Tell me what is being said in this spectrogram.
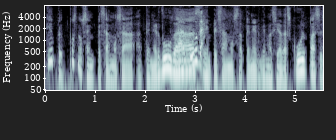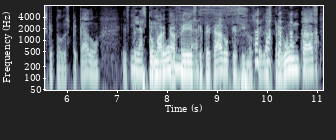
que pues, nos empezamos a, a tener dudas, duda. empezamos a tener demasiadas culpas, es que todo es pecado, este, tomar café es que pecado, que si nos las preguntas.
